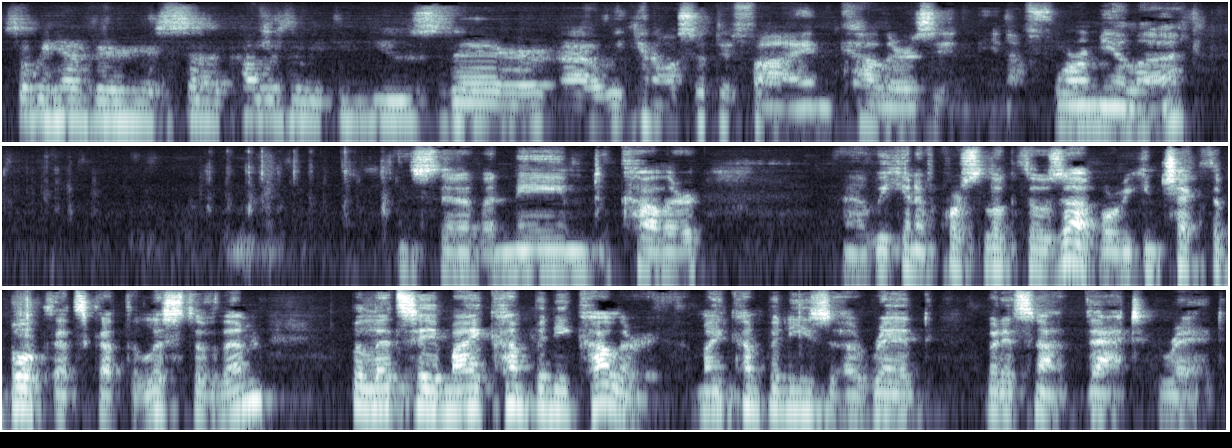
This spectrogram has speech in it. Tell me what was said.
So we have various uh, colors that we can use there. Uh, we can also define colors in, in a formula instead of a named color. Uh, we can of course look those up or we can check the book that's got the list of them. But let's say my company color, my company's a red, but it's not that red.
